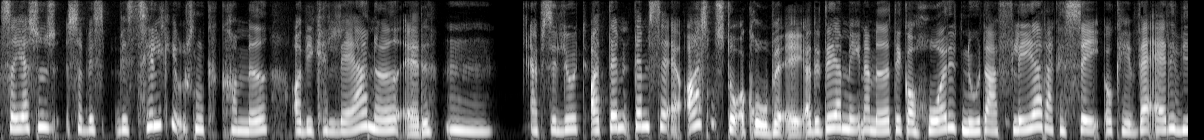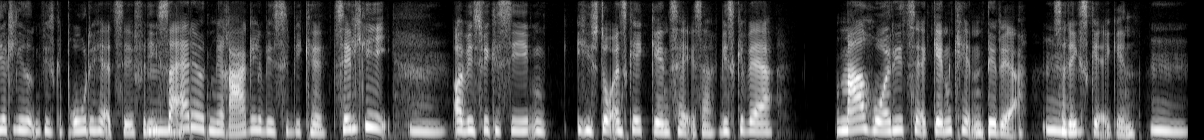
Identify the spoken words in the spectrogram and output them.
Så jeg synes, så hvis, hvis tilgivelsen kan komme med, og vi kan lære noget af det, mm. Absolut. Og dem, dem ser jeg også en stor gruppe af, og det er det, jeg mener med, at det går hurtigt nu. Der er flere, der kan se, okay, hvad er det i virkeligheden, vi skal bruge det her til? Fordi mm. så er det jo et mirakel, hvis vi kan tilgive, mm. og hvis vi kan sige, at historien skal ikke gentage sig. Vi skal være meget hurtige til at genkende det der, mm. så det ikke sker igen. Mm.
